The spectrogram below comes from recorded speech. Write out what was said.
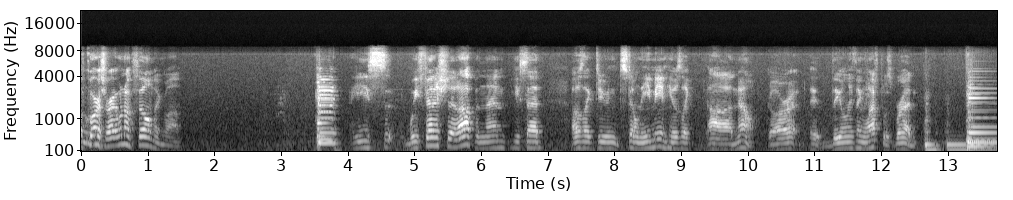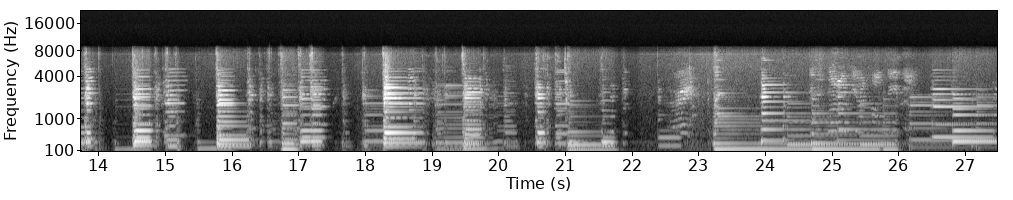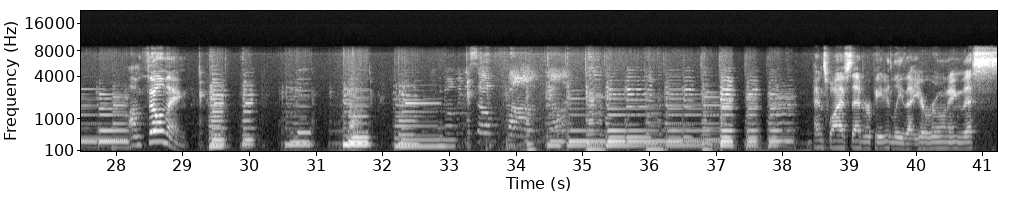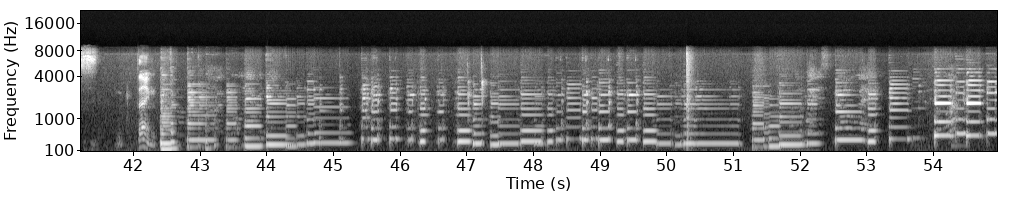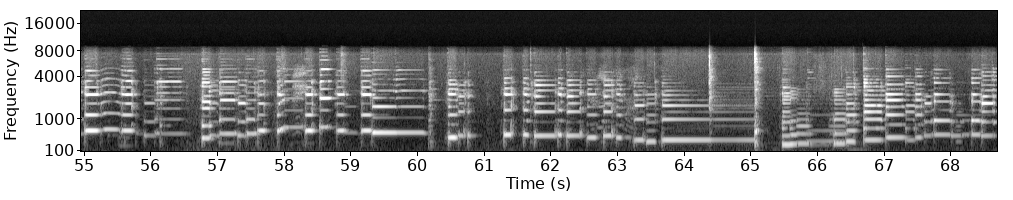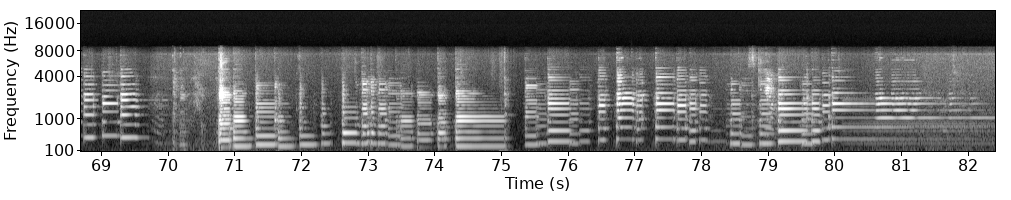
Of course, right when I'm filming, mom. He's we finished it up, and then he said, "I was like, do you still need me?" And he was like, "Uh, no, go all right." It, the only thing left was bread. Alright. Hence why I've said repeatedly that you're ruining this thing.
